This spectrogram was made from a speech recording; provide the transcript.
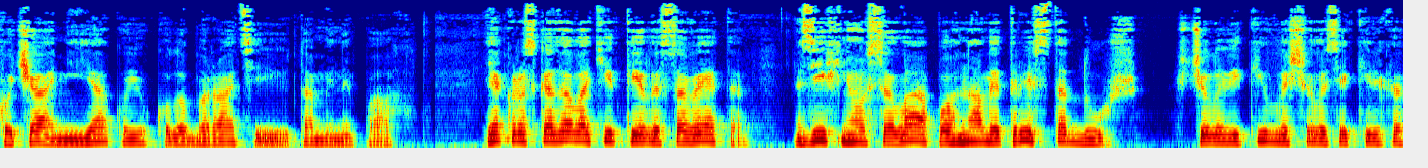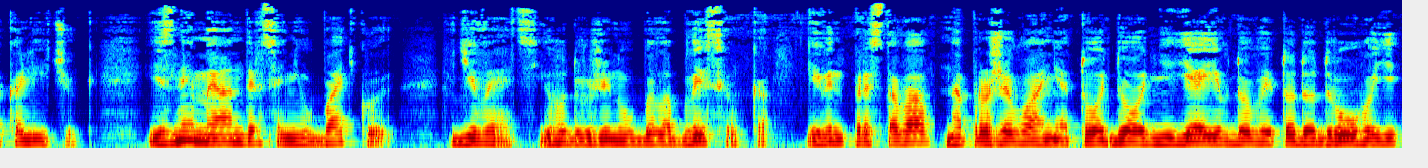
хоча ніякою колаборацією там і не пахло. Як розказала тітка Єлисавета, з їхнього села погнали 300 душ, з чоловіків лишилося кілька калічок, і з ними Андерсенів батько вдівець, його дружину вбила блискавка, і він приставав на проживання то до однієї вдови, то до другої,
